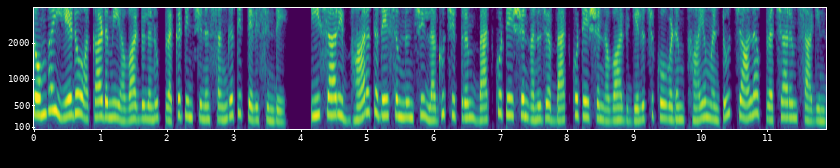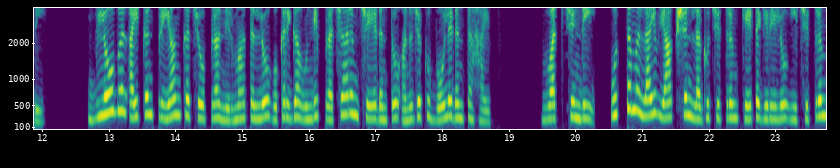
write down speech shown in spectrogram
తొంభై ఏడో అకాడమీ అవార్డులను ప్రకటించిన సంగతి తెలిసిందే. ఈసారి భారతదేశం నుంచి లఘు చిత్రం బ్యాక్కొటేషన్ అనుజ బ్యాక్కొటేషన్ అవార్డు గెలుచుకోవడం ఖాయమంటూ చాలా ప్రచారం సాగింది. గ్లోబల్ ఐకన్ ప్రియాంక చోప్రా నిర్మాతల్లో ఒకరిగా ఉండి ప్రచారం చేయడంతో అనుజకు బోలెడంత హైప్ వచ్చింది. ఉత్తమ లైవ్ యాక్షన్ లఘు చిత్రం కేటగిరీలో ఈ చిత్రం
